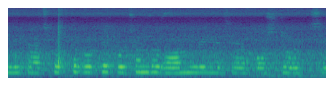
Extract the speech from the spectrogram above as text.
এই কাজ করতে প্রচণ্ড গরম লেগেছে আর কষ্ট হচ্ছে।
